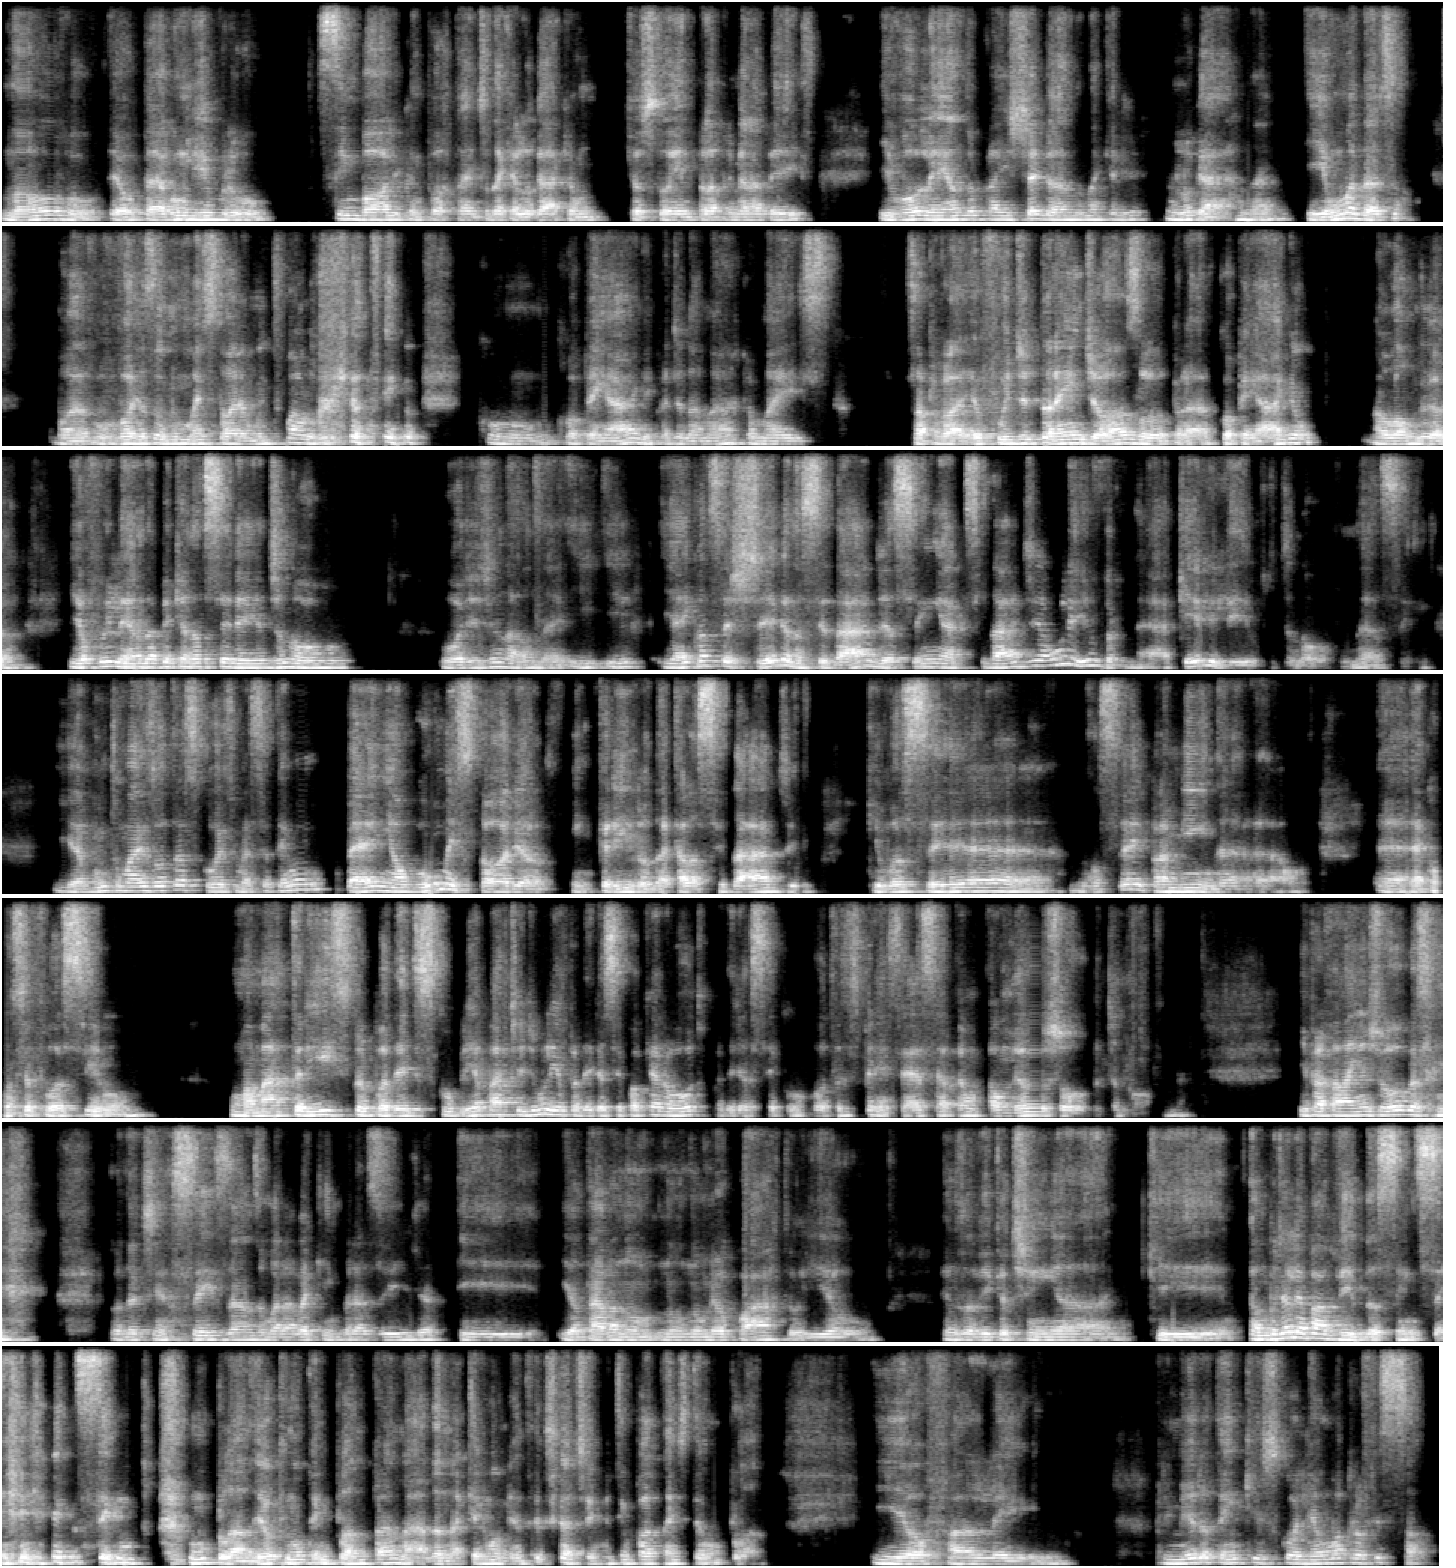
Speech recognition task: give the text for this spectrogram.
novo, eu pego um livro simbólico importante daquele lugar que eu, que eu estou indo pela primeira vez e vou lendo para ir chegando naquele lugar, né? E uma das bom, vou resumir uma história muito maluca que eu tenho com Copenhague, com a Dinamarca, mas só para falar, eu fui de trem de Oslo para Copenhague, uma longa, e eu fui lendo a Pequena Sereia de novo o original, né? E, e, e, aí quando você chega na cidade, assim, a cidade é um livro, né? Aquele livro de novo, né? Assim, e é muito mais outras coisas, mas você tem um pé em alguma história incrível daquela cidade que você, não sei, para mim, né? É, é como se fosse um, uma matriz para poder descobrir a partir de um livro. Poderia ser qualquer outro, poderia ser com outras experiências. Esse é, um, é o meu jogo, de novo. Né? E para falar em jogo, assim, quando eu tinha seis anos, eu morava aqui em Brasília e, e eu estava no, no, no, meu quarto e eu resolvi que eu tinha que eu não podia levar a vida assim sem, sem um, um plano. Eu que não tenho plano para nada naquele momento, eu achei muito importante ter um plano. E eu falei, primeiro eu tenho que escolher uma profissão.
